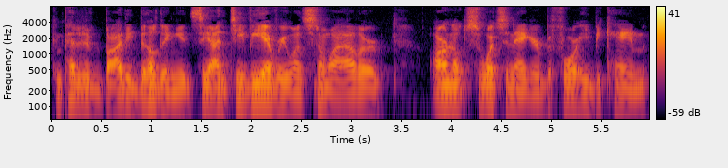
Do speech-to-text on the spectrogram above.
competitive bodybuilding you'd see on tv every once in a while or arnold schwarzenegger before he became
